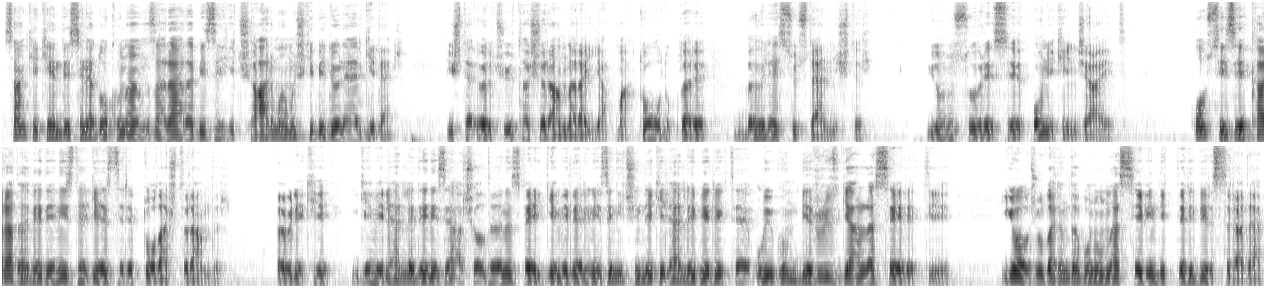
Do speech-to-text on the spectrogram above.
sanki kendisine dokunan zarara bizi hiç çağırmamış gibi döner gider. İşte ölçüyü taşıranlara yapmakta oldukları böyle süslenmiştir. Yunus Suresi 12. Ayet O sizi karada ve denizde gezdirip dolaştırandır. Öyle ki gemilerle denize açıldığınız ve gemilerinizin içindekilerle birlikte uygun bir rüzgarla seyrettiği, yolcuların da bununla sevindikleri bir sırada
